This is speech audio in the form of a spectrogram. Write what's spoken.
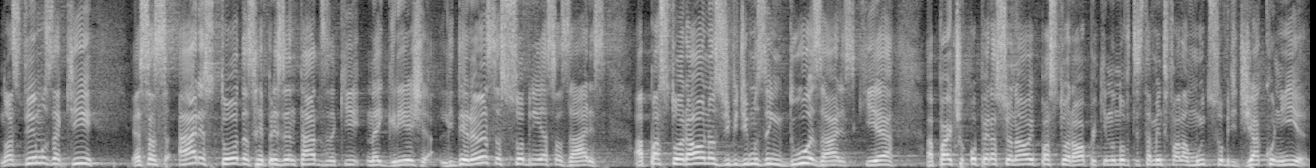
Nós temos aqui essas áreas todas representadas aqui na igreja, liderança sobre essas áreas. A pastoral nós dividimos em duas áreas, que é a parte operacional e pastoral, porque no Novo Testamento fala muito sobre diaconia.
